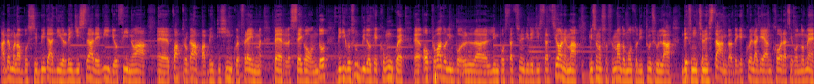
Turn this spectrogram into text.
abbiamo la possibilità di registrare video fino a 4K eh, a 25 frame per secondo. Vi dico subito che comunque eh, ho provato l'impo- l'impostazione di registrazione, ma mi sono soffermato molto di più sulla definizione standard, che è quella che ancora secondo me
